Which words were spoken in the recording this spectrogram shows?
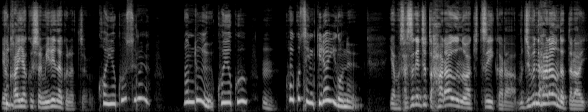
や解約したら見れなくなっちゃう。解約するの？なんで？解約？うん。解約せん嫌いがね。いやもうさすがにちょっと払うのはきついから。自分で払うんだったらい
